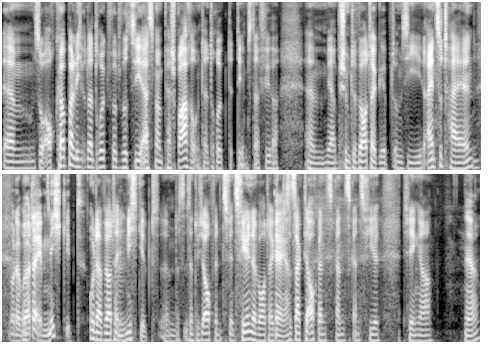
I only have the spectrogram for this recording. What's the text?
ähm, so auch körperlich unterdrückt wird, wird sie erstmal per Sprache unterdrückt, indem es dafür ähm, ja, bestimmte Wörter gibt, um sie einzuteilen. Mhm. Oder Wörter Und, eben nicht gibt. Oder Wörter mhm. eben nicht gibt. Ähm, das ist natürlich auch, wenn es fehlende Wörter gibt, ja, ja. das sagt ja auch ganz, ganz, ganz viel. Deswegen ja. Ja,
